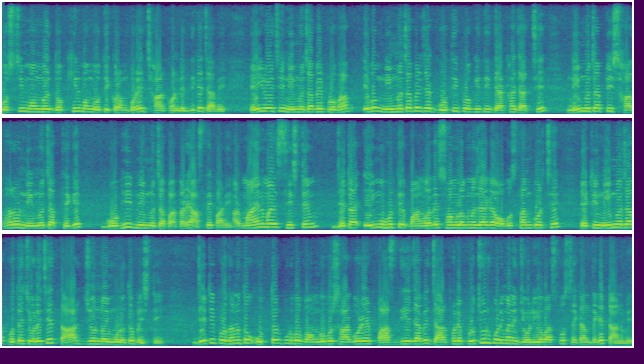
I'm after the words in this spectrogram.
পশ্চিমবঙ্গের দক্ষিণবঙ্গ অতিক্রম করে ঝাড়খণ্ডের দিকে যাবে। এই রয়েছে নিম্নচাপের প্রভাব এবং নিম্নচাপের যা গতি প্রকৃতি দেখা যাচ্ছে, নিম্নচাপটি সাধারণ নিম্নচাপ থেকে গভীর নিম্নচাপ আকারে আসতে পারে। আর মায়ানমারের সিস্টেম, যেটা এই মুহূর্তে বাংলাদেশ সংলগ্ন জায়গায় অবস্থান করছে, একটি নিম্নচাপ হতে চলেছে, তার জন্যই মূলত বৃষ্টি। যেটি প্রধানত উত্তর পূর্ব বঙ্গোপসাগরের পাশ দিয়ে যাবে, যার ফলে প্রচুর পরিমাণে জলীয় বাষ্প সেখান থেকে টানবে।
